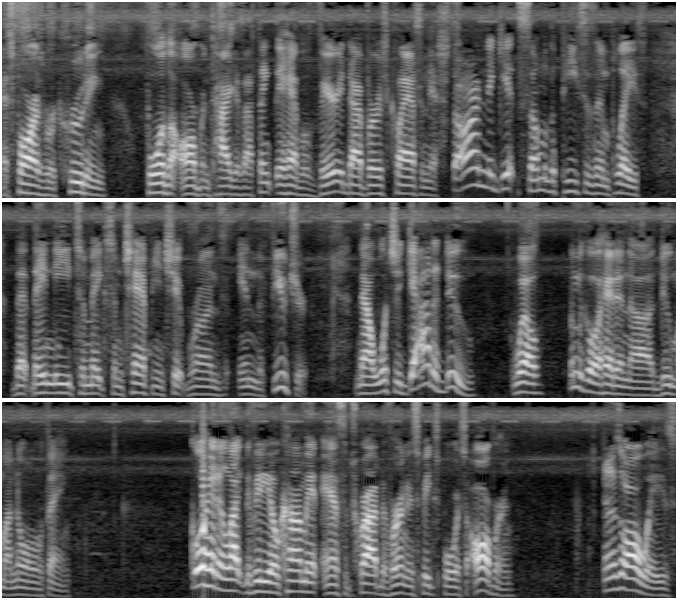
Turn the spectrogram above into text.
as far as recruiting for the Auburn Tigers. I think they have a very diverse class and they're starting to get some of the pieces in place that they need to make some championship runs in the future. Now, what you got to do, well, let me go ahead and uh, do my normal thing. Go ahead and like the video, comment, and subscribe to Vernon Speak Sports Auburn. And as always,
